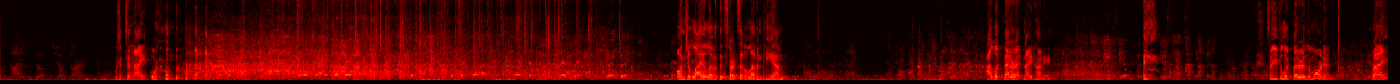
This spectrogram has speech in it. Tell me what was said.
What time the show start? Was it tonight or? On July 11th, it starts at 11 p.m. I look better at night, honey. So you can look better in the morning, right?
